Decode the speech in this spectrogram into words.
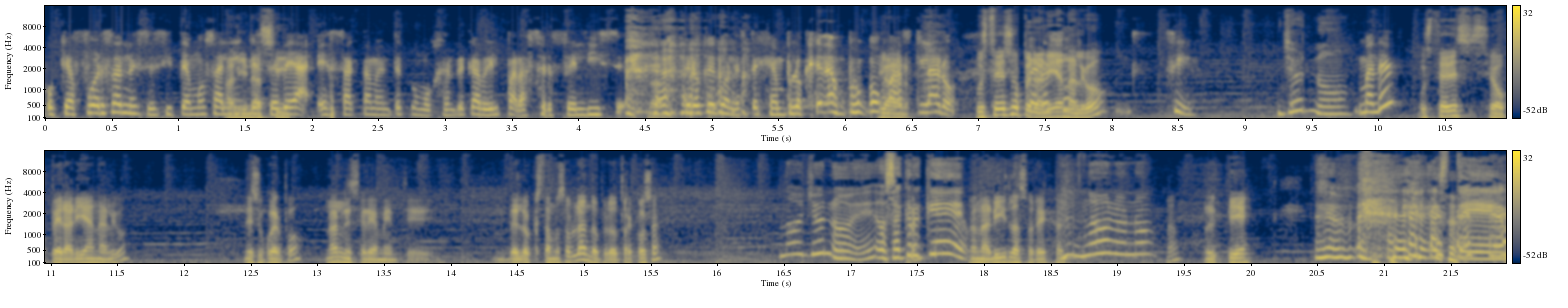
o que a fuerza necesitemos a alguien, que se vea exactamente como Henry Cavill para ser felices. Creo que con este ejemplo queda un poco más claro. ¿Ustedes operarían algo? Sí. Yo no. ¿Mande? ¿Ustedes se operarían algo? De su cuerpo? No necesariamente de lo que estamos hablando, pero otra cosa. No, yo no, ¿eh? O sea, creo que... La nariz, las orejas. No, no, no. El pie. este,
